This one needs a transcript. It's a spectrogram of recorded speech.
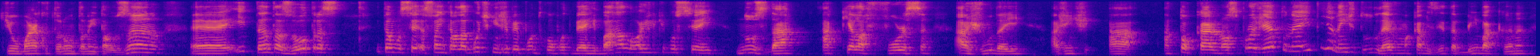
que o Marco Toron também está usando, é, e tantas outras. Então você é só entrar lá botequimgp.com.br barra loja que você aí nos dá aquela força, ajuda aí a gente a, a tocar o nosso projeto, né? E, e, além de tudo, leva uma camiseta bem bacana,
